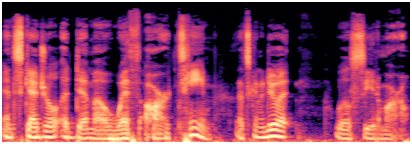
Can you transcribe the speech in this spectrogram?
and schedule a demo with our team. That's going to do it. We'll see you tomorrow.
